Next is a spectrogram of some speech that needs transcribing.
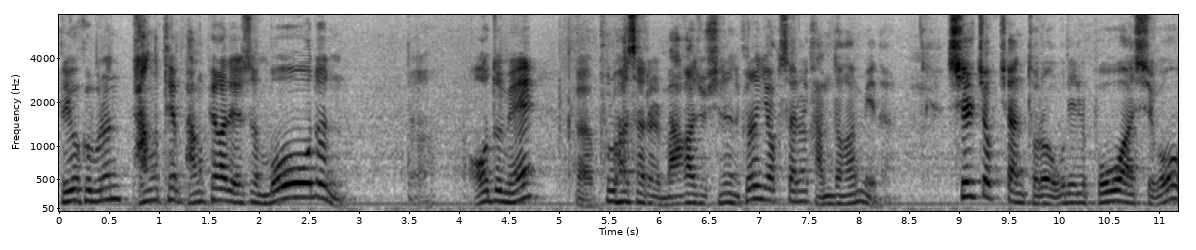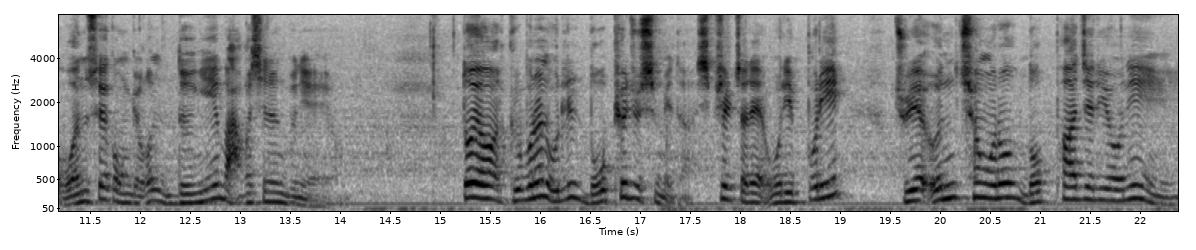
그리고 그분은 방패 방패가 되어서 모든 어, 어둠의 어, 불화살을 막아주시는 그런 역사를 감당합니다. 실족지 않도록 우리를 보호하시고 원수의 공격을 능히 막으시는 분이에요. 또요, 그분은 우리를 높여 주십니다. 17절에 우리 뿔이 주의 은총으로 높아지리오니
